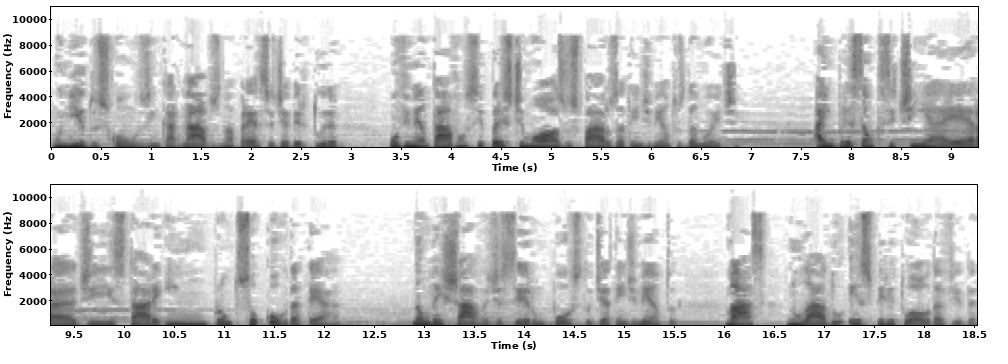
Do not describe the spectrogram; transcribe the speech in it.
unidos com os encarnados na prece de abertura, movimentavam-se prestimosos para os atendimentos da noite. A impressão que se tinha era de estar em um pronto-socorro da terra. Não deixava de ser um posto de atendimento, mas no lado espiritual da vida.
